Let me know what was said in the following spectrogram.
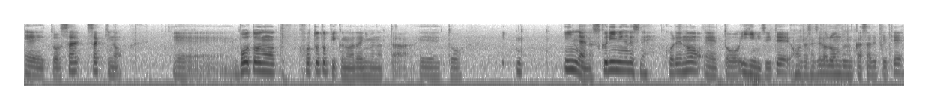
えっ、ー、とさ、さっきの、えー、冒頭のホットトピックの話題にもなった、えっ、ー、と、院内のスクリーニングですね。これの、えーと、意義について本田先生が論文化されてて、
